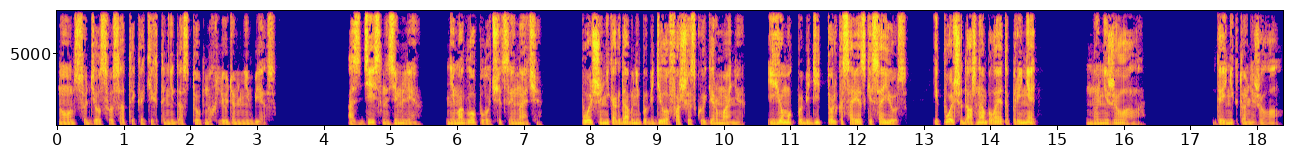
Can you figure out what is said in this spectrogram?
Но он судил с высоты каких-то недоступных людям небес. А здесь, на земле, не могло получиться иначе. Польша никогда бы не победила фашистскую Германию. Ее мог победить только Советский Союз. И Польша должна была это принять, но не желала. Да и никто не желал.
